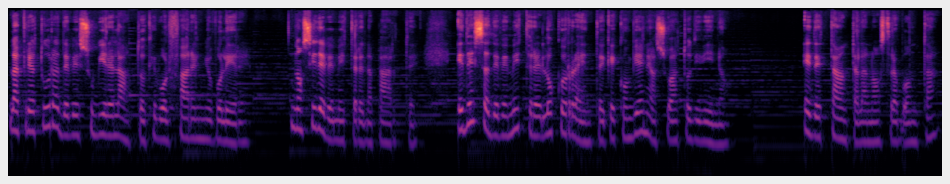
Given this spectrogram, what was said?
La creatura deve subire l'atto che vuol fare il mio volere. Non si deve mettere da parte ed essa deve mettere l'occorrente che conviene al suo atto divino. Ed è tanta la nostra bontà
